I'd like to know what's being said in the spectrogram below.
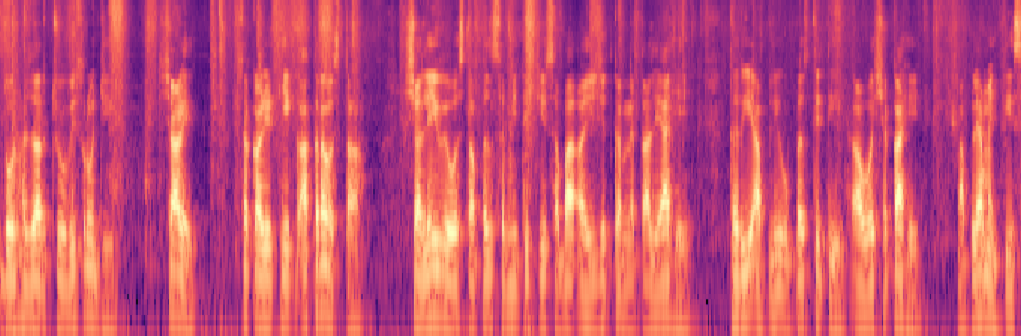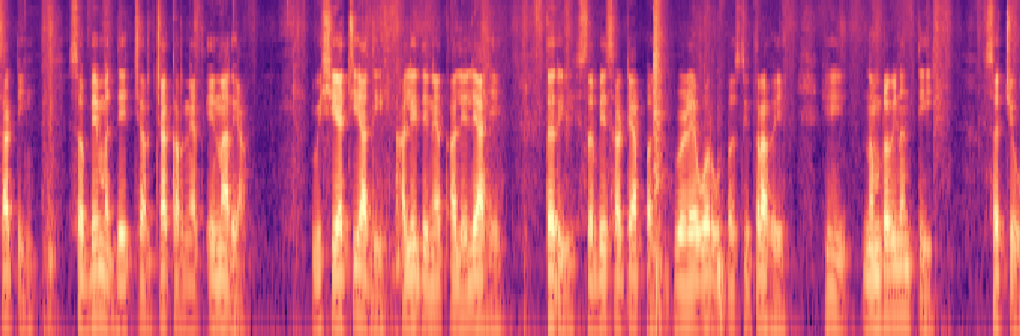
दोन हजार चोवीस रोजी शाळेत सकाळी ठीक अकरा वाजता शालेय व्यवस्थापन समितीची सभा आयोजित करण्यात आली आहे. तरी आपली उपस्थिती आवश्यक आहे. आपल्या माहितीसाठी सभेमध्ये चर्चा करण्यात येणाऱ्या विषयाची यादी खाली देण्यात आलेली आहे. तरी सभेसाठी आपण वेळेवर उपस्थित राहावे ही नम्र विनंती. सचिव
